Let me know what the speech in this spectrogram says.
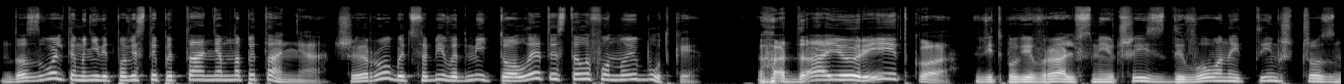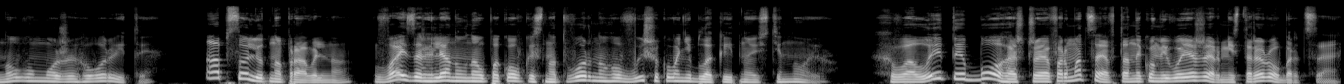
Дозвольте мені відповісти питанням на питання, чи робить собі ведмідь туалети з телефонної будки? Гадаю, рідко, відповів Ральф, сміючись, здивований тим, що знову може говорити. Абсолютно правильно. Вайзер глянув на упаковки снотворного, вишикувані блакитною стіною. Хвалити Бога, що я фармацевт, а не комівояжер, містере Робертсе.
